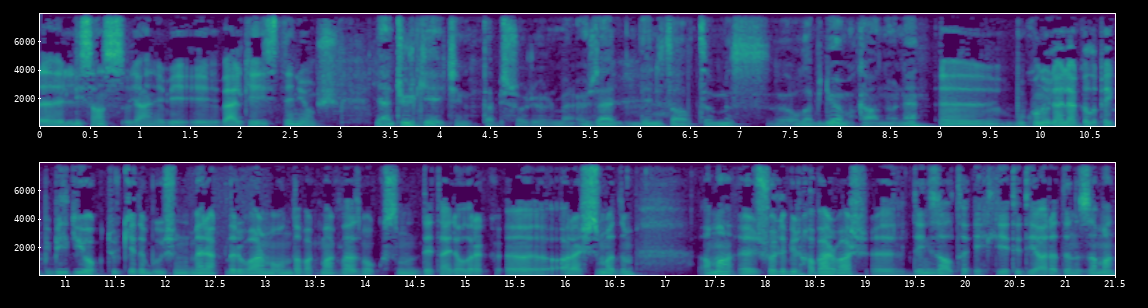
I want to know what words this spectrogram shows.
e, lisans yani bir e, belge isteniyormuş. Yani Türkiye için tabii soruyorum ben. Özel denizaltımız e, olabiliyor mu kanunen? Ee, bu konuyla alakalı pek bir bilgi yok. Türkiye'de bu işin merakları var mı? Onu da bakmak lazım. O kısmını detaylı olarak e, araştırmadım. Ama e, şöyle bir haber var. E, denizaltı ehliyeti diye aradığınız zaman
